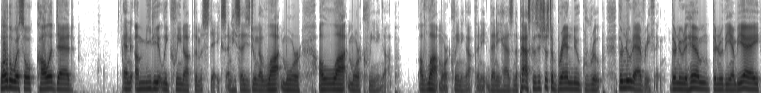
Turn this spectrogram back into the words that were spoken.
blow the whistle, call it dead, and immediately clean up the mistakes. And he says he's doing a lot more, a lot more cleaning up. a lot more cleaning up than he than he has in the past because it's just a brand new group. They're new to everything. They're new to him. They're new to the NBA.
